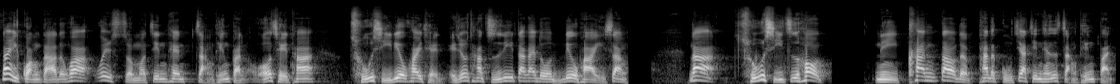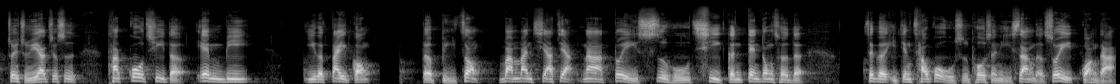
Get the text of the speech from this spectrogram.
那以广达的话，为什么今天涨停板？而且它除息六块钱，也就是它值率大概都六趴以上。那除息之后，你看到的它的股价今天是涨停板，最主要就是它过去的 MV 一个代工的比重慢慢下降。那对于伺服器跟电动车的这个已经超过五十 percent 以上的，所以广达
